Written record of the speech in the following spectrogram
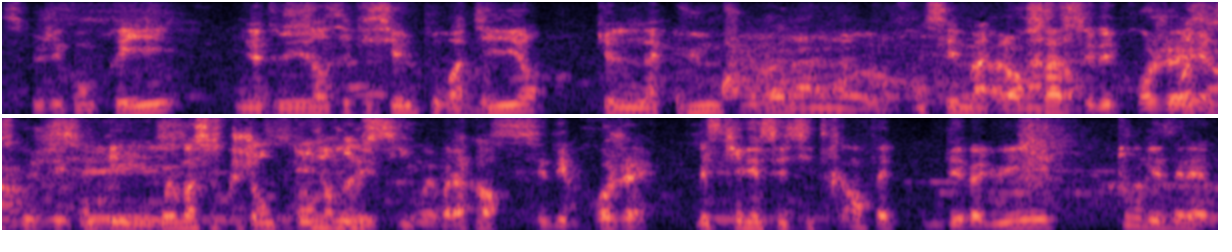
ce que j'ai compris, une intelligence artificielle pourra dire quelle lacune tu as dans euh, français, maths. Alors ça, c'est des projets. Moi, c'est ce hein. que j'ai C'est- compris. Ouais, moi, c'est ce que j'ai entendu aussi. ouais, voilà. D'accord. C'est des projets. Mais ce qui nécessiterait en fait d'évaluer tous les élèves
